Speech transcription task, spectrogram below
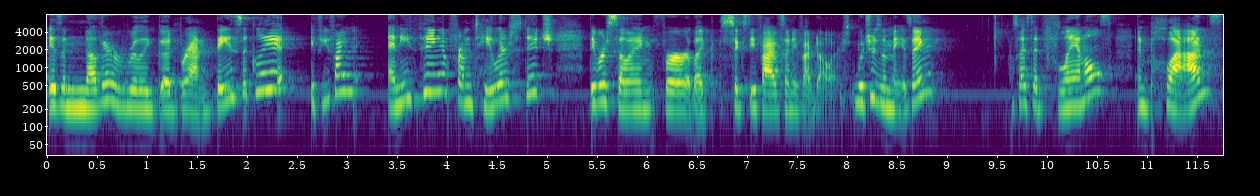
is another really good brand. Basically, if you find anything from Taylor Stitch, they were selling for like $65, $75, which is amazing. So I said flannels and plaids,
